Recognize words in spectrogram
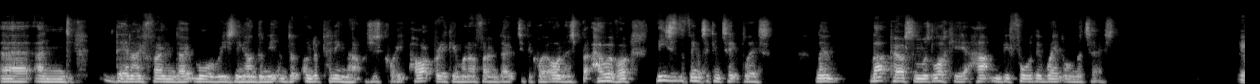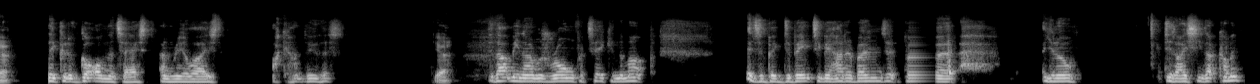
Uh, and then I found out more reasoning underneath, under, underpinning that, which is quite heartbreaking when I found out, to be quite honest. But however, these are the things that can take place. Now, that person was lucky it happened before they went on the test. Yeah they could have got on the test and realized, I can't do this. Yeah. Did that mean I was wrong for taking them up? It's a big debate to be had around it, but, you know, did I see that coming?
